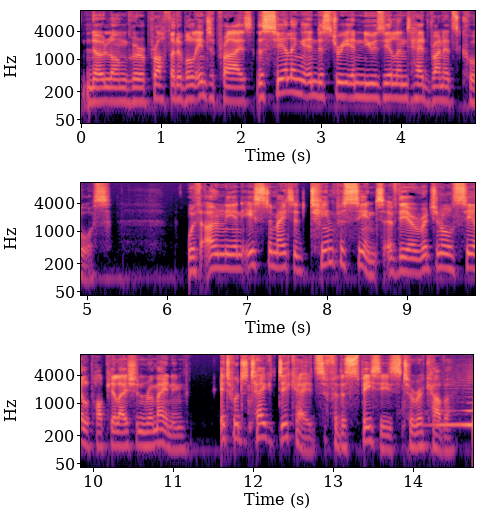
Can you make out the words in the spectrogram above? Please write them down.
No longer a profitable enterprise, the sealing industry in New Zealand had run its course. With only an estimated 10% of the original seal population remaining, it would take decades for the species to recover.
